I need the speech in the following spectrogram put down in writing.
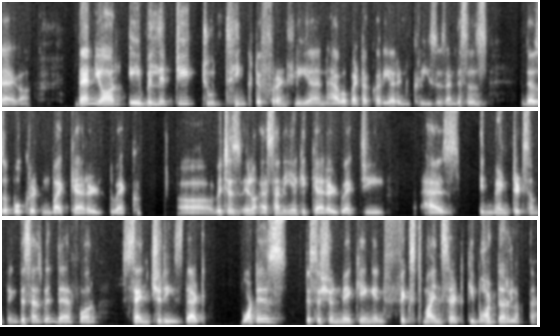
जाएगा then your ability to think differently and have a better career increases and this is there's a book written by carol dweck uh, which is you know aisa nahi hai ki carol dweck ji has invented something this has been there for centuries that what is decision making in fixed mindset ki bahut dar lagta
